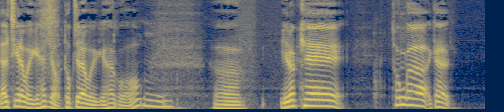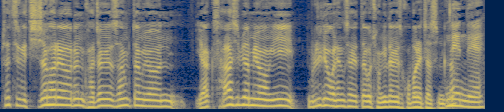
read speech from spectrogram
날치기라고 얘기하죠. 독재라고 얘기하고 음. 어, 이렇게 통과 그러니까 패스트트랙에 지정하려는 과정에서 한국당 의원 약 40여 명이 물리력을 행사했다고 정의당에서 고발했지 않습니까? 네네.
